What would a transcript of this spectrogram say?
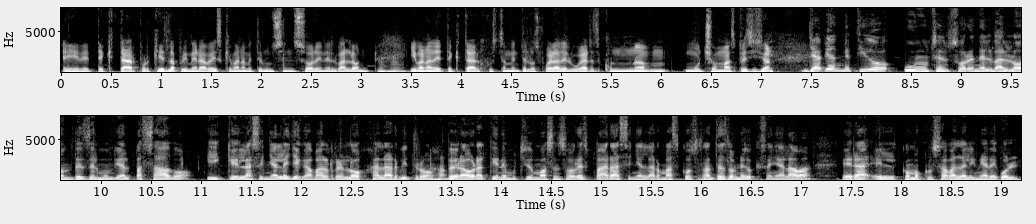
eh, detectar, porque es la primera vez que van a meter un sensor en el balón y van a detectar justamente los fuera de lugar con una mucho más precisión. Ya habían metido un sensor en el balón desde el mundial pasado y que la señal le llegaba al reloj al árbitro, pero ahora tiene muchísimos más sensores para señalar más cosas. Antes lo único que señalaba era el cómo cruzaba la línea de gol.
